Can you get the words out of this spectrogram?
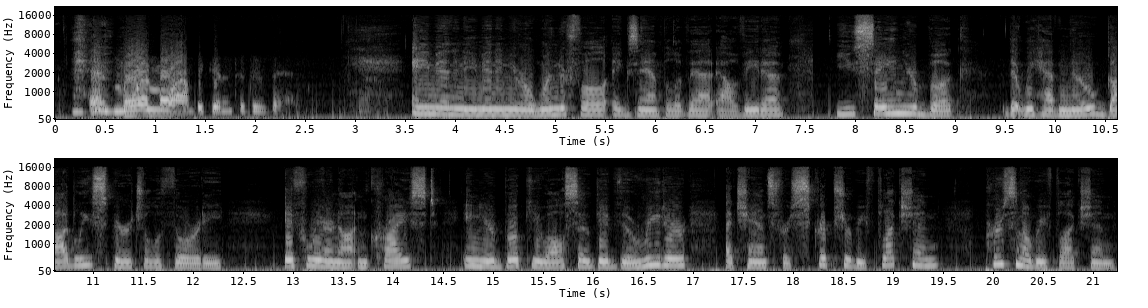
and more and more, I'm beginning to do that. Yeah. Amen and amen. And you're a wonderful example of that, Alveda. You say in your book that we have no godly spiritual authority if we are not in Christ. In your book, you also give the reader a chance for scripture reflection, personal reflection,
